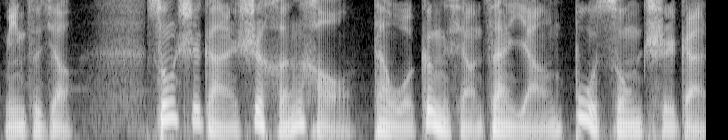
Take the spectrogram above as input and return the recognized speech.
名字叫《松弛感是很好，但我更想赞扬不松弛感》。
